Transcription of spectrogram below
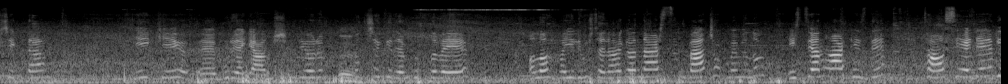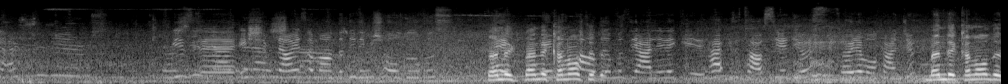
Gerçekten iyi ki e, buraya gelmişim diyorum. Evet. Çok teşekkür ederim Kutlu Bey'e. Allah hayırlı müşteriler göndersin. Ben çok memnunum. İsteyen herkese tavsiye ederim. Biz e, eşimle aynı zamanda denemiş olduğumuz Ben de- ben de kanal teda- kaldığımız yerlere e, herkese tavsiye ediyoruz. Söyle Volkan'cığım. ben de kanalda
